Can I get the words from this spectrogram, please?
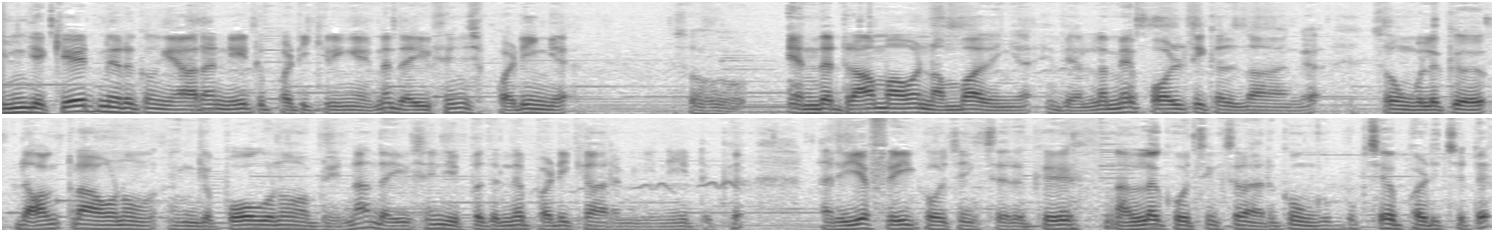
இங்கே கேட்டுன்னு இருக்கவங்க யாராவது நீட்டு படிக்கிறீங்க? என்ன தயவு செஞ்சு படிங்க. ஸோ எந்த ட்ராமாவும் நம்பாதீங்க. இது எல்லாமே பாலிட்டிக்கல் தான் அங்கே. ஸோ உங்களுக்கு டாக்டர் ஆகணும் இங்கே போகணும் அப்படின்னா தயவு செஞ்சு இப்போதுலேருந்து படிக்க ஆரம்பிங்க நீட்டுக்கு. நிறைய ஃப்ரீ கோச்சிங்ஸ் இருக்குது நல்ல கோச்சிங்ஸ்லாம் இருக்குது உங்கள் புக்ஸே படிச்சுட்டு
